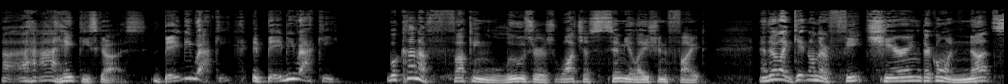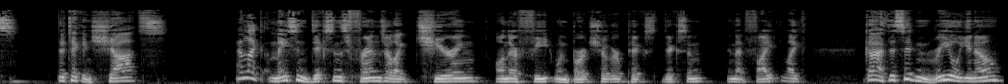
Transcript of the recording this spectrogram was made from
I, I, I hate these guys. Baby Rocky. Baby Rocky. What kind of fucking losers watch a simulation fight and they're like getting on their feet cheering? They're going nuts. They're taking shots. And like Mason Dixon's friends are like cheering on their feet when Bert Sugar picks Dixon in that fight. Like, guys, this isn't real, you know?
